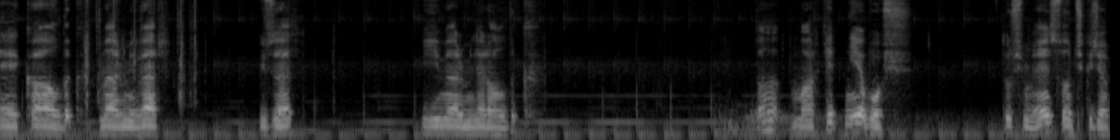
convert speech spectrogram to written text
RK aldık. Mermi ver. Güzel. İyi mermiler aldık. Da market niye boş? Dur şimdi en son çıkacağım.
